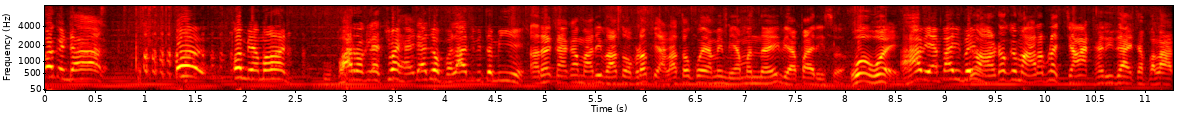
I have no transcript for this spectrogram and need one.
ઓ ઓય ઓ મહેમાન ઊભા રોક લે ચોય હેડ્યા જો ભલા આદમી તમે અરે કાકા મારી વાત સાંભળો પેલા તો કોઈ અમે મહેમાન નહીં વેપારી છે. ઓ હોય. હા વેપારી ભાઈ. હાડો કે મારા આપણે ચા ઠરી જાય છે ભલા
